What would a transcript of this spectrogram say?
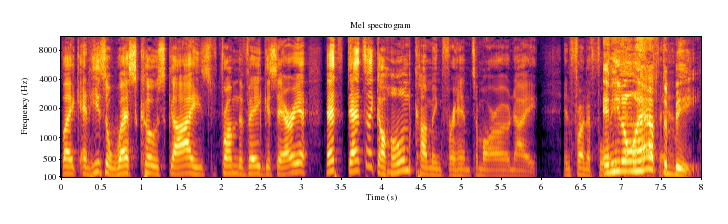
Like, and he's a West Coast guy. He's from the Vegas area. That's that's like a homecoming for him tomorrow night in front of 40, And he don't have to be.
